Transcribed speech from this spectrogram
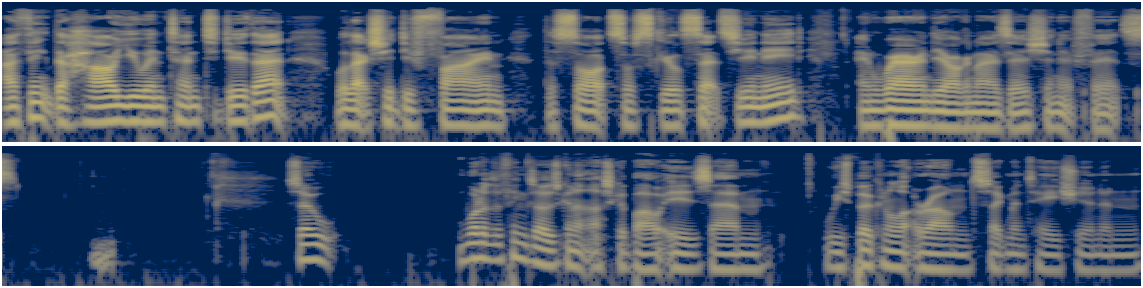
I think the how you intend to do that will actually define the sorts of skill sets you need and where in the organization it fits. So, one of the things I was going to ask about is um, we've spoken a lot around segmentation and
